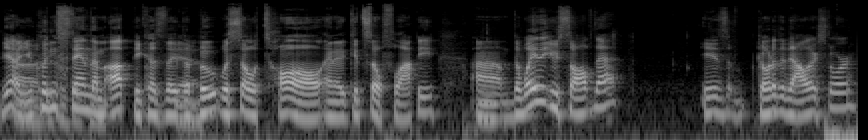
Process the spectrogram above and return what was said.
Yeah, you uh, couldn't stand them up because the, the Yeah. Mm-hmm. boot was so tall and it gets so floppy. Um, The way that you solve that is go to the dollar store,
